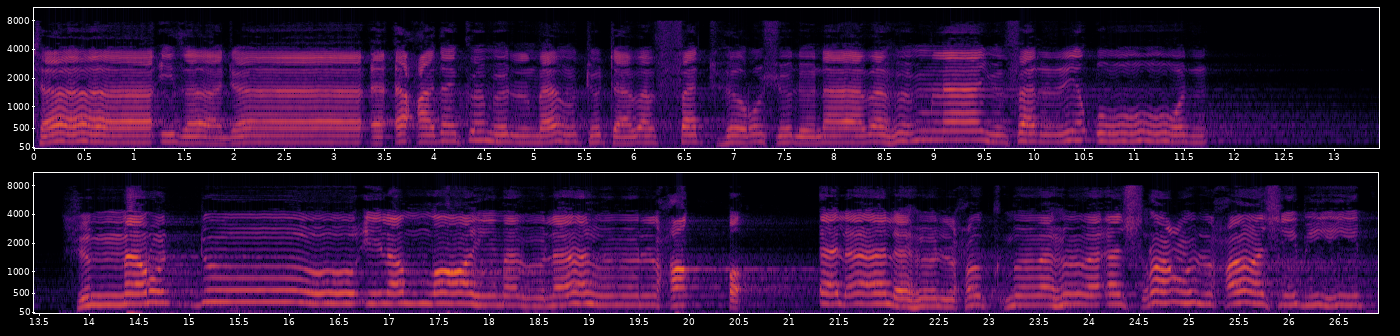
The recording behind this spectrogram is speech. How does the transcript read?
حتى إذا جاء أحدكم الموت توفته رسلنا وهم لا يفرقون. ثم ردوا إلى الله مولاهم الحق. ألا له الحكم وهو أسرع الحاسبين.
